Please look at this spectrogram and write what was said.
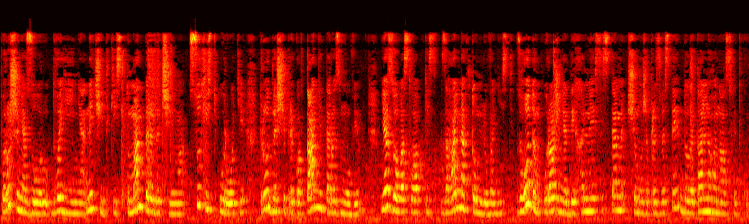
порушення зору, двоїння, нечіткість, туман перед очима, сухість у роті, труднощі при ковтанні та розмові, м'язова слабкість, загальна втомлюваність, згодом ураження дихальної системи, що може призвести до летального наслідку.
